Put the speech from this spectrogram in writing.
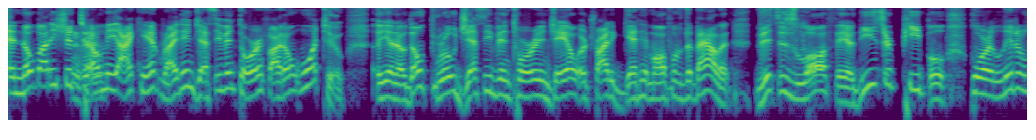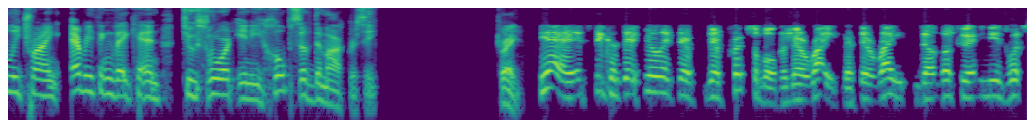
and nobody should mm -hmm. tell me I can't write in Jesse Ventura if I don't want to. You know, don't throw Jesse Ventura in jail or try to get him off of the ballot. This is lawfare. These are people who are literally trying everything they can to thwart any hopes of democracy. Great. Yeah, it's because they feel like they're they're principled and they're right. And if they're right, they'll go to any means what's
